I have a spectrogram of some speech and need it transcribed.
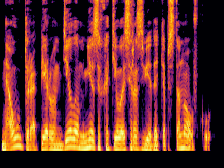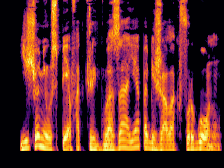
На утро первым делом мне захотелось разведать обстановку. Еще не успев открыть глаза, я побежала к фургону.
